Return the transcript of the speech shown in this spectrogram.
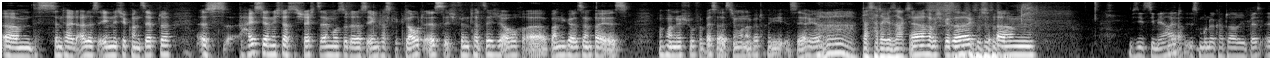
Ähm, das sind halt alles ähnliche Konzepte es heißt ja nicht, dass es schlecht sein muss oder dass irgendwas geklaut ist. Ich finde tatsächlich auch, äh, Bunny Senpai ist nochmal eine Stufe besser als die Monogatari-Serie. Das hat er gesagt. Ja, habe ich gesagt. ähm, Wie sieht es die Mehrheit? Ja. Ist Monogatari besser? Äh,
